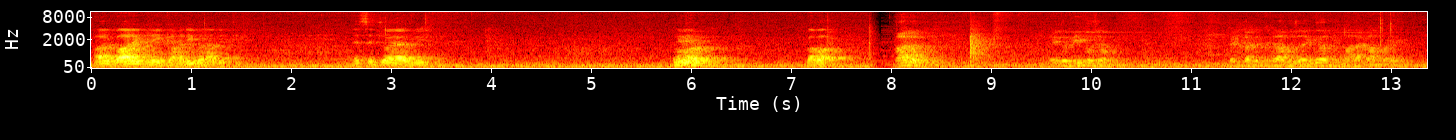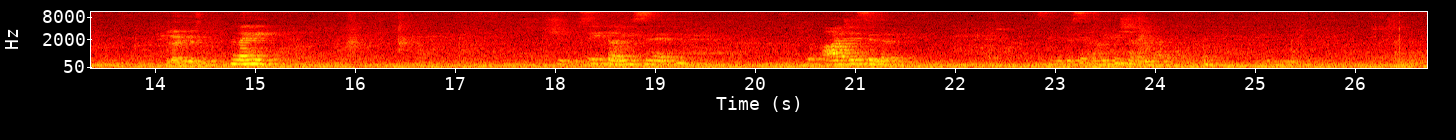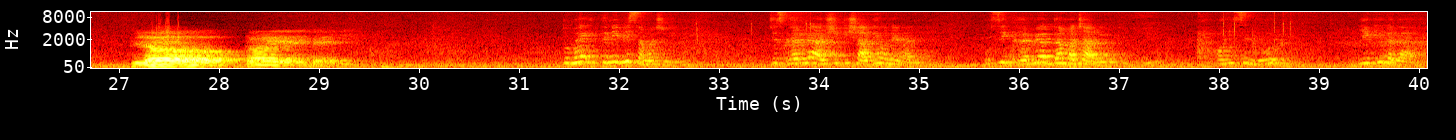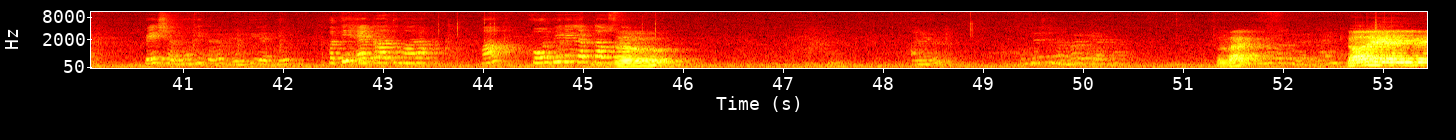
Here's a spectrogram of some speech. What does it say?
हर बार एक नई कहानी बना देती है। लेट्स एंजॉय आवर मील बाबा। खा लो नहीं तो वीक हो जाओगे फिर तबीयत खराब हो जाएगी और हमारा काम बढ़ेगा। खिलाइए। नहीं। से तमीज से रहती तो आज इससे लड़ती इसकी से हमें भी शर्मिंदा लो पे तुम्हें इतनी भी समझ नहीं है। जिस घर में अर्शी की शादी होने वाली है उसी घर में उद्धम मचा रही हो तुम। और ये सिंदूर ये क्यों लगाया बेशर्मों की तरह घूमती रहती हो। पति है कहा तुम्हारा? हाँ? फ़ोन भी नहीं लगता उसका? लग रहा है पे?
